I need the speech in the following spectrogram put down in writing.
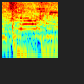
家。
